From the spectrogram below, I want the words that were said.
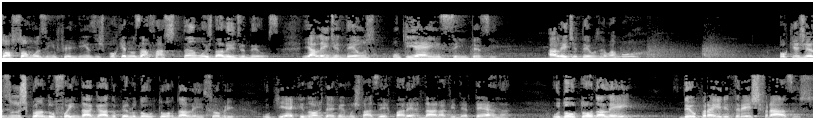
só somos infelizes porque nos afastamos da lei de Deus. E a lei de Deus, o que é em síntese? A lei de Deus é o amor. Porque Jesus, quando foi indagado pelo doutor da lei sobre o que é que nós devemos fazer para herdar a vida eterna, o doutor da lei deu para ele três frases:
